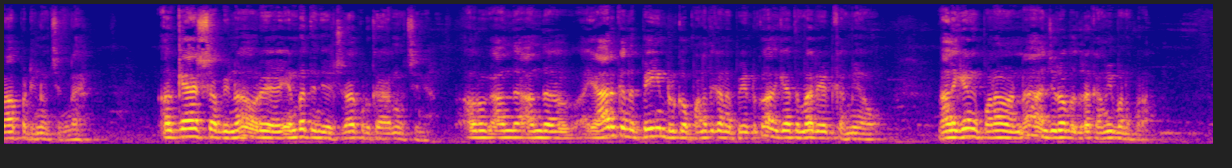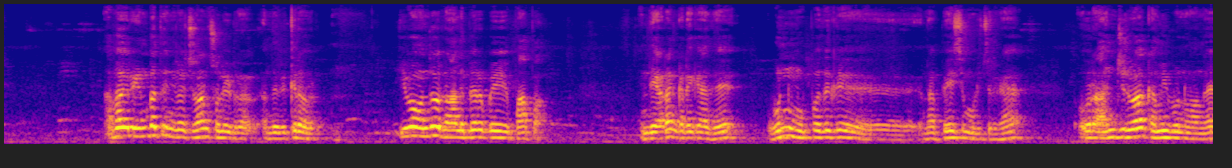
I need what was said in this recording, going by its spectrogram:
ப்ராப்பர்ட்டின்னு வச்சுங்களேன். அது கேஷ் அப்படின்னா ஒரு எண்பத்தஞ்சு லட்ச ரூபா கொடுக்குறாருன்னு வச்சுங்க. அவருக்கு அந்த அந்த யாருக்கு அந்த பெயின் இருக்கோ பணத்துக்கான பெயின் இருக்கோ அதுக்கேற்ற மாதிரி ரேட் கம்மியாகும். நாளைக்கே எனக்கு பணம் வேணும்னா அஞ்சு ரூபா பத்து ரூபா கம்மி பண்ண போகிறான் அப்போ இவர் எண்பத்தஞ்சு லட்ச ரூபான்னு சொல்லிடுறாரு அந்த விற்கிறவர் இவன் வந்து ஒரு நாலு பேரை போய் பார்ப்பான். இந்த இடம் கிடைக்காது. ஒன்று முப்பதுக்கு நான் பேசி முடிச்சிருக்கேன். ஒரு அஞ்சு ரூபா கம்மி பண்ணுவாங்க.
